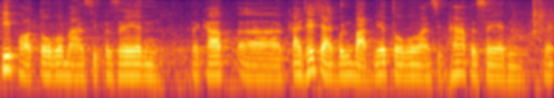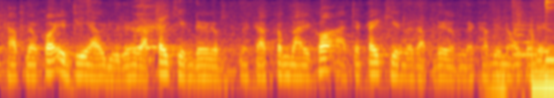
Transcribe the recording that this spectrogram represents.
ที่พอโตประมาณ 10% นะครับการใช้จ่ายบนบัตรเนี่ยโตประมาณ 15%นะครับแล้วก็ NPL อยู่ในระดับใกล้เคียงเดิมนะครับกำไรก็อาจจะใกล้เคียงระดับเดิมนะครับไม่น้อยกว่าเดิม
